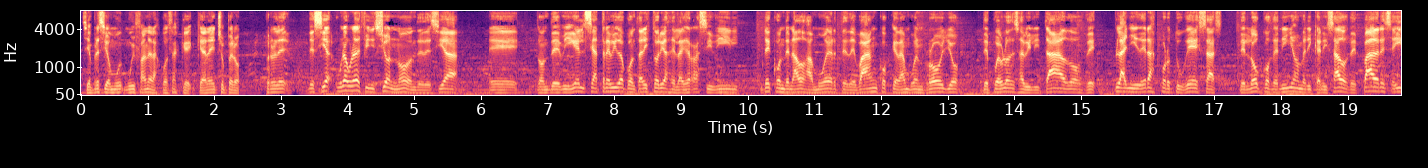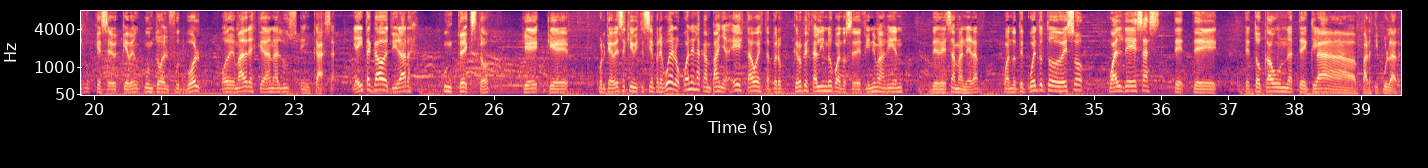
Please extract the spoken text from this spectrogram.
siempre he sido muy, fan de las cosas que, que han hecho, pero, pero le decía una, una definición, ¿no? Donde decía, eh, donde Miguel se ha atrevido a contar historias de la guerra civil, de condenados a muerte, de bancos que dan buen rollo, de pueblos deshabilitados, de plañideras portuguesas, de locos, de niños americanizados, de padres e hijos que, se, que ven juntos el fútbol o de madres que dan a luz en casa. Y ahí te acabo de tirar un texto que, que porque a veces que viste siempre, bueno, ¿cuál es la campaña? Esta o esta, pero creo que está lindo cuando se define más bien de esa manera. Cuando te cuento todo eso, ¿cuál de esas te, te, te toca una tecla particular?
